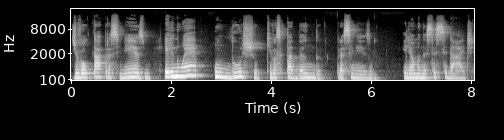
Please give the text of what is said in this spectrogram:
de voltar para si mesmo, ele não é um luxo que você está dando para si mesmo. Ele é uma necessidade.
